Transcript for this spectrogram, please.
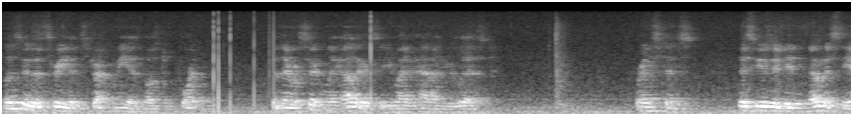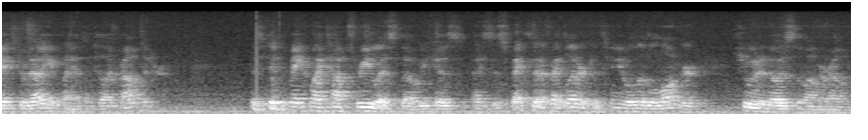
Those are the three that struck me as most important, but there were certainly others that you might have had on your list. For instance, this user didn't notice the extra value plans until I prompted her. This didn't make my top three list though, because I suspect that if I'd let her continue a little longer, she would have noticed them on her own.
